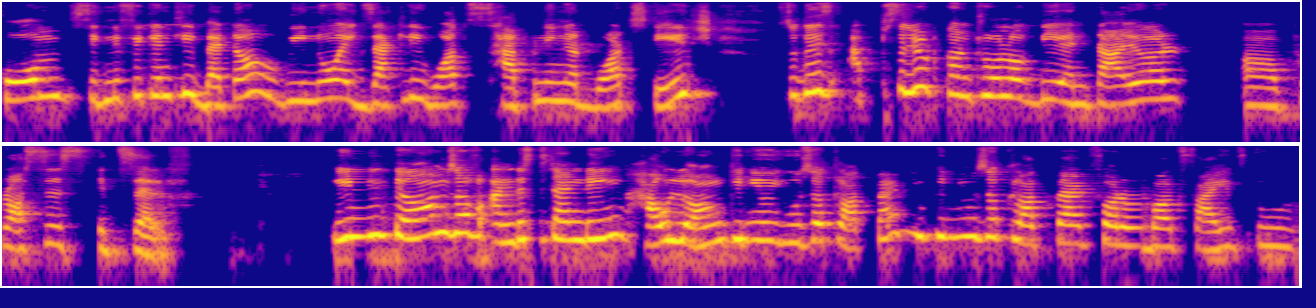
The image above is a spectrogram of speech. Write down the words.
home significantly better, we know exactly what's happening at what stage. So there's absolute control of the entire uh, process itself in terms of understanding how long can you use a cloth pad you can use a cloth pad for about five to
